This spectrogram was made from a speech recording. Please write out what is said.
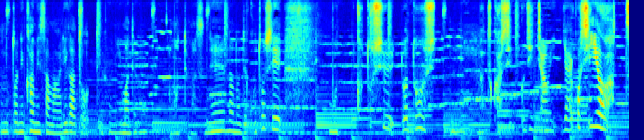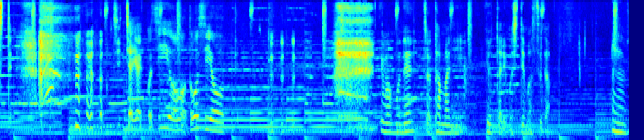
本当に神様ありがとうっていうふうに今でも思ってますね。なので今年も今年はどうし、うん、懐かしい。おじいちゃんややこしいよっつって。ちっちゃいややこしいよどうしようって。今もねちょたまに言ったりもしてますが。うん、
